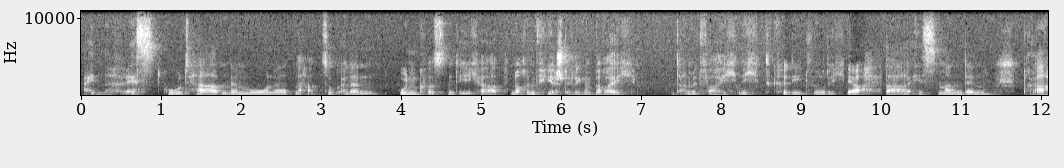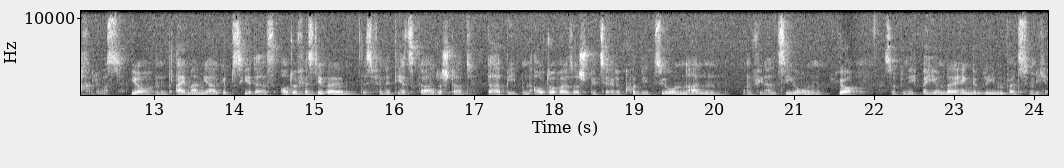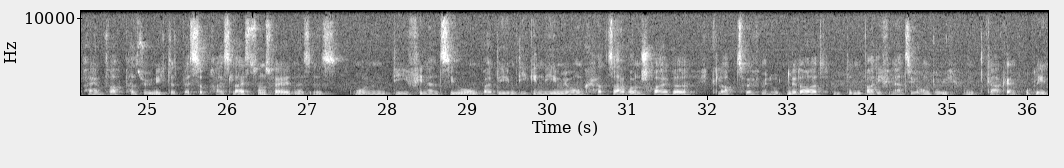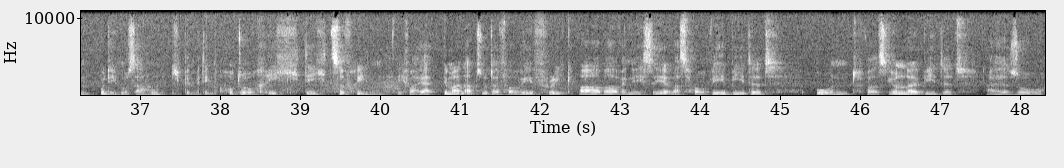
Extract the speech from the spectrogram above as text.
ein Restguthaben im Monat nach Abzug aller Unkosten, die ich habe, noch im vierstelligen Bereich. Damit war ich nicht kreditwürdig. Ja, da ist man denn sprachlos. Ja, und einmal im Jahr gibt es hier das Autofestival. Das findet jetzt gerade statt. Da bieten Autohäuser spezielle Konditionen an und Finanzierungen. Ja, So bin ich bei Hyundai hängen geblieben, weil es für mich einfach persönlich das beste Preis-Leistungs-Verhältnis ist. Und die Finanzierung, bei dem die Genehmigung hat sage und schreibe, ich glaube, zwölf Minuten gedauert. Und dann war die Finanzierung durch und gar kein Problem. Und ich muss sagen, ich bin mit dem Auto richtig zufrieden. Ich war ja immer ein absoluter VW-Freak, aber wenn ich sehe, was VW bietet und was Hyundai bietet, also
